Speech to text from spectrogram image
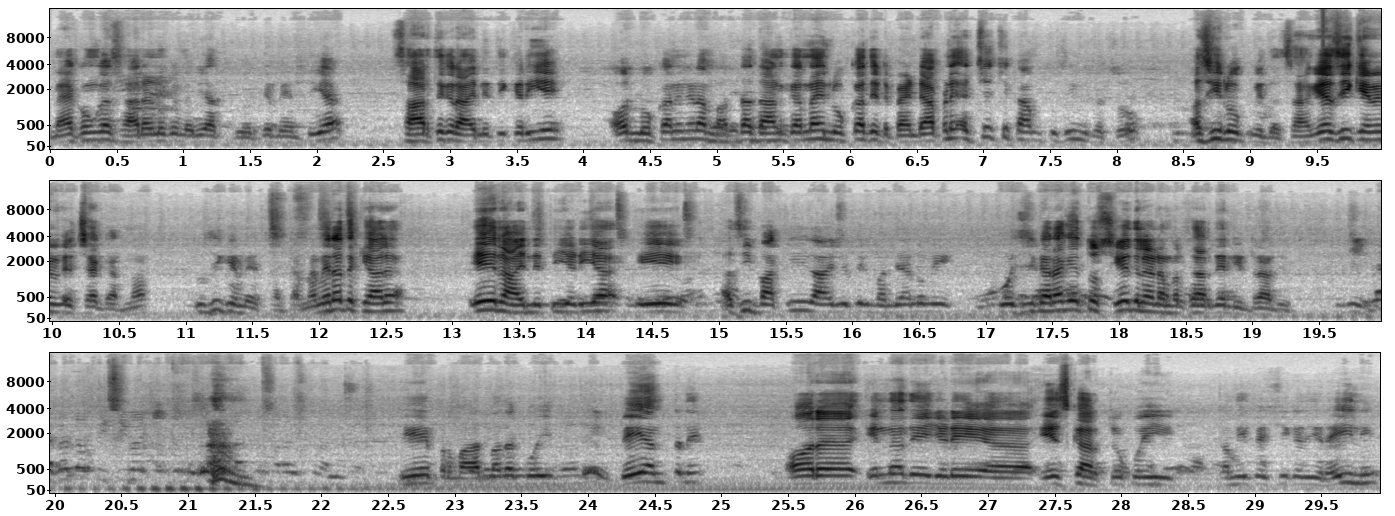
ਮੈਂ ਕਹੂੰਗਾ ਸਾਰਿਆਂ ਨੂੰ ਕਿ ਮੇਰੀ ਹੱਥ ਜੋੜ ਕੇ ਬੇਨਤੀ ਆ, ਸਾਰਥਿਕ ਰਾਜਨੀਤੀ ਕਰੀਏ ਔਰ ਲੋਕਾਂ ਨੇ ਜਿਹੜਾ ਮਤ ਦਾ ਦਾਨ ਕਰਨਾ, ਇਹ ਲੋਕਾਂ ਤੇ ਡਿਪੈਂਡ ਹੈ ਆਪਣੇ ਅੱਛੇ ਅੱਛੇ ਕੰਮ ਤੁਸੀਂ ਵੀ ਦੱਸੋ, ਅਸੀਂ ਲੋਕ ਵੀ ਦੱਸਾਂਗੇ, ਅਸੀਂ ਕਿਵੇਂ ਅੱਛਾ ਕਰਨਾ, ਤੁਸੀਂ ਕਿਵੇਂ ਅੱਛਾ ਕਰਨਾ? ਮੇਰਾ ਤਾਂ ਖਿਆਲ ਆ, ਇਹ ਰਾਜਨੀਤੀ ਜਿਹੜੀ ਆ, ਇਹ ਅਸੀਂ ਬਾਕੀ ਰਾਜਨੀਤਿਕ ਬੰਦਿਆਂ ਨੂੰ ਵੀ ਕੋਸ਼ਿਸ਼ ਕਰਾਂਗੇ, ਤੋਂ ਸੇਧ ਲੈਣ ਅੰਮ੍ਰਿਤਸਰ ਦੇ ਲੀਡਰਾਂ ਦੀ। ਇਹ ਪ੍ਰਮਾਤਮਾ ਦਾ ਕੋਈ ਬੇਅੰਤ ਨੇ ਔਰ ਇਹਨਾਂ ਦੇ ਜਿਹੜੇ ਇਸ ਘਰ ਤੋਂ ਕੋਈ ਕਮੀ ਪੇਸ਼ੀ ਕਦੀ ਰਹੀ ਨਹੀਂ।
